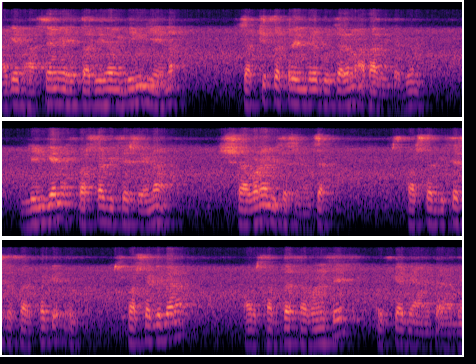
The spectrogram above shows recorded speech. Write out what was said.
आगे भाष्य में तदिहम लिंग न चक्षुसत्र इंद्र गोचरम आपादितव्यम। लिंगेन स्पर्श विशेषण श्रवण विशेषण स्पर्श विशेष सर्प के स्पर्श के द्वारा और शब्द श्रवण से उसका ज्ञान कराते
